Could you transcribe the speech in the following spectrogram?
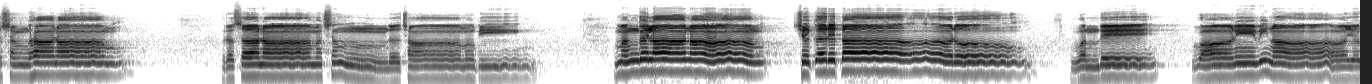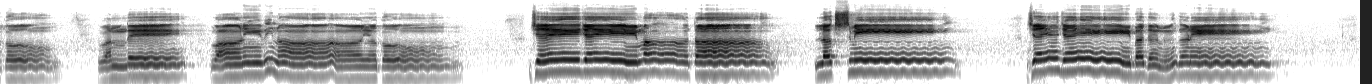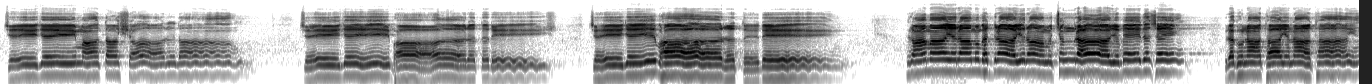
सङ्घानां रसानां छन्दछामपि मङ्गलानां च कर्तारो જય જય માતા લક્ષ્મી રામચંદ્રાય વેદસે રઘુનાથાય નાથાય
